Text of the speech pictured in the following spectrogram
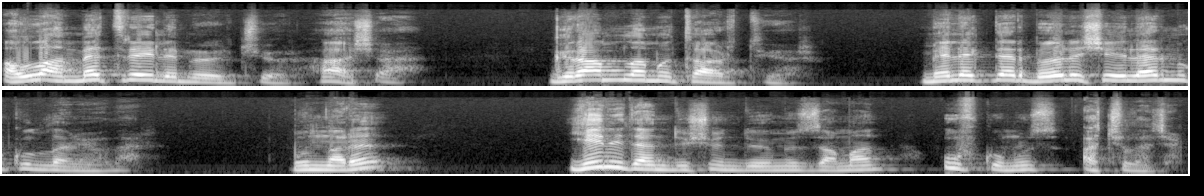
Allah metreyle mi ölçüyor? Haşa. Gramla mı tartıyor? Melekler böyle şeyler mi kullanıyorlar? Bunları yeniden düşündüğümüz zaman ufkumuz açılacak.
